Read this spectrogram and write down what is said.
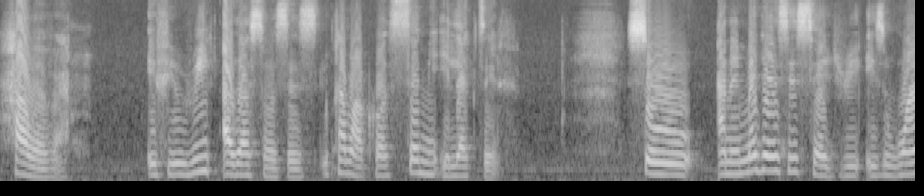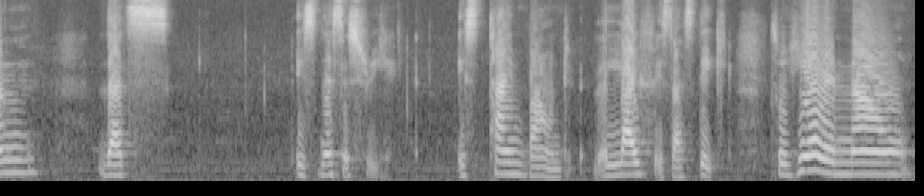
However, if you read other sources, you come across semi-elective. So an emergency surgery is one that is necessary. It's time bound. The life is at stake. So here and now,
